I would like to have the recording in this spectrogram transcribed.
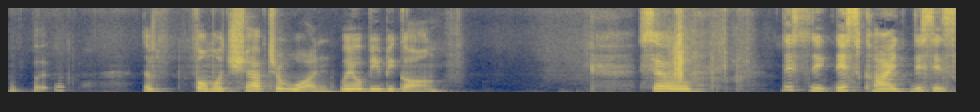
the formal chapter one will be begun. So this this kind this is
